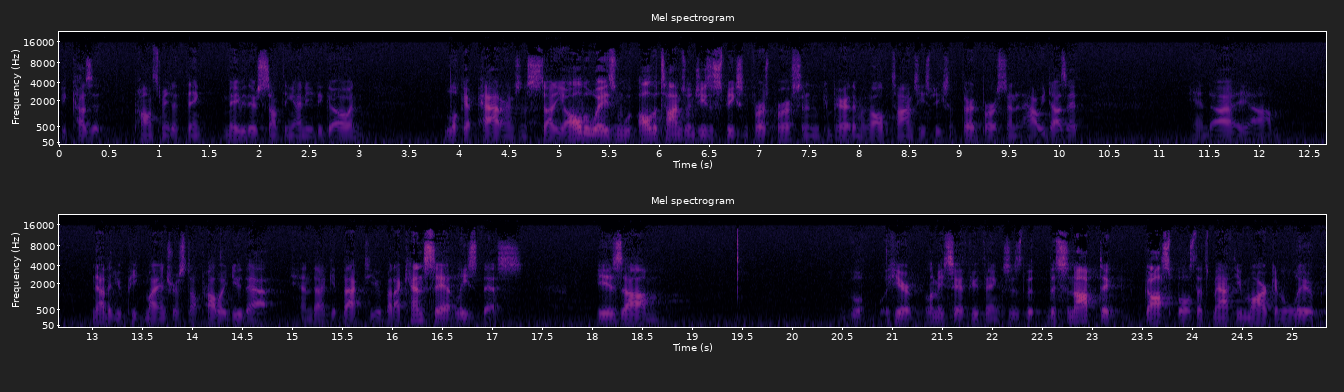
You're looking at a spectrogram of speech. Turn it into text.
because it prompts me to think maybe there's something I need to go and look at patterns and study all the ways, and all the times when Jesus speaks in first person, and compare them with all the times he speaks in third person and how he does it. And I, um, now that you've piqued my interest, I'll probably do that and uh, get back to you. But I can say at least this: is um, here. Let me say a few things. Is the, the synoptic gospels? That's Matthew, Mark, and Luke.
